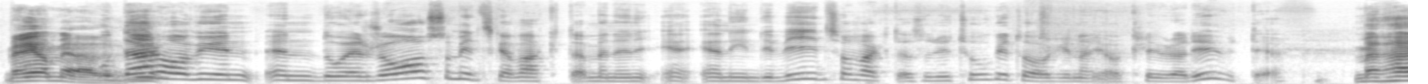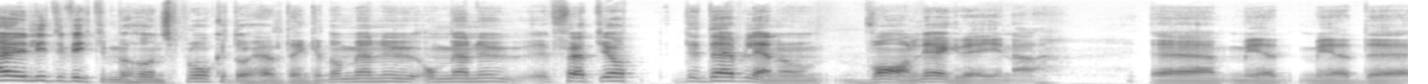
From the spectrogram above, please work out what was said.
men jag menar, Och där det- har vi ju en, en, då en ras som inte ska vakta men en, en individ som vaktar. Så det tog ett tag innan jag klurade ut det. Men här är lite viktigt med hundspråket då helt enkelt. Om jag nu, om jag nu för att jag, det där blir en av de vanliga grejerna. Eh, med, med, eh,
